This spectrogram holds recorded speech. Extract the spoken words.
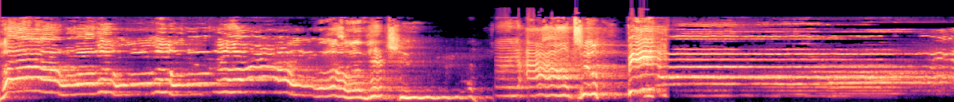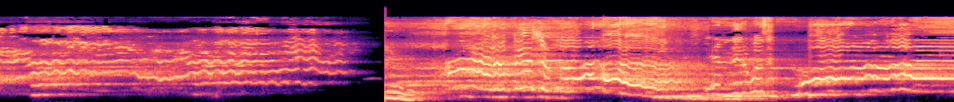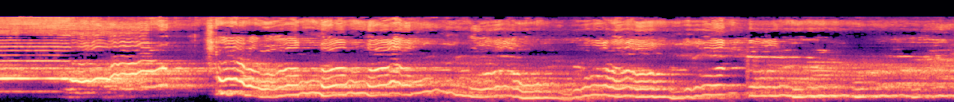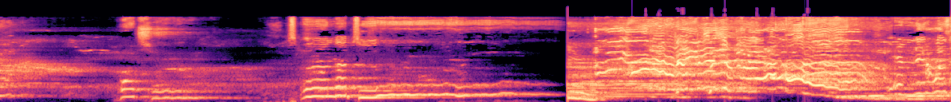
Oh, that you turn out to be. You turn not to. And it was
